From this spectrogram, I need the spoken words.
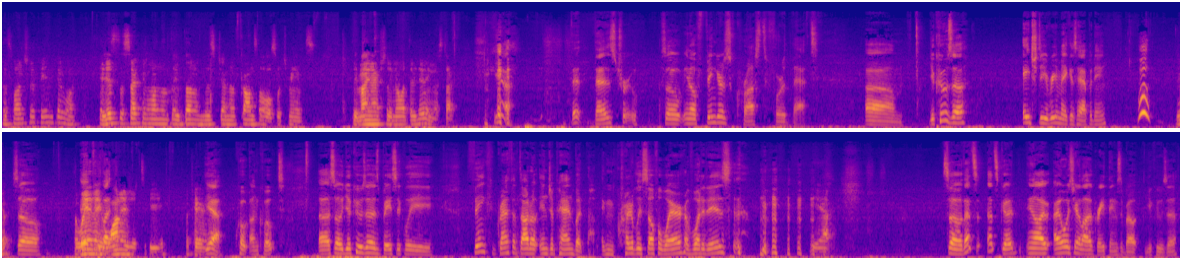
this one should be a good one. It is the second one that they've done on this gen of consoles, which means they might actually know what they're doing this time. yeah, that that is true. So you know, fingers crossed for that. Um, Yakuza HD remake is happening. Woo! Yep, So the way they let- wanted it to be, apparently. Yeah, quote unquote. Uh, so Yakuza is basically think Grand Theft Auto in Japan, but incredibly self-aware of what it is. Yeah. so that's that's good. You know, I, I always hear a lot of great things about Yakuza.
